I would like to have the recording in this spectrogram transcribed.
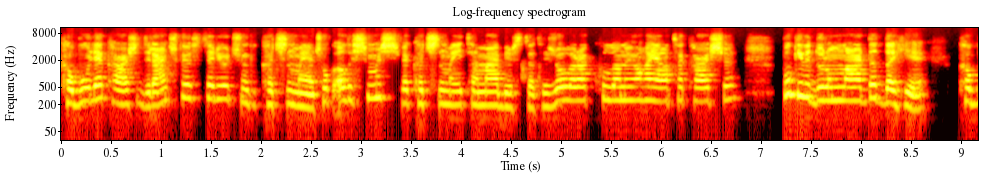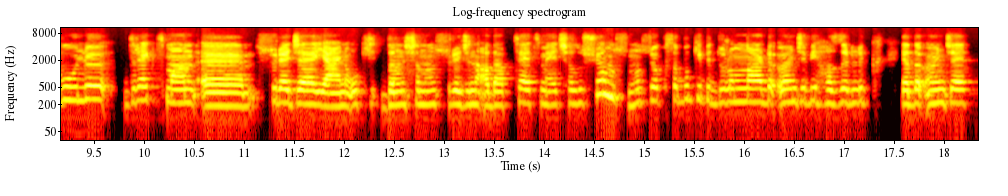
kabule karşı direnç gösteriyor çünkü kaçınmaya çok alışmış ve kaçınmayı temel bir strateji olarak kullanıyor hayata karşı. Bu gibi durumlarda dahi kabulü direktman e, sürece yani o danışanın sürecini adapte etmeye çalışıyor musunuz? Yoksa bu gibi durumlarda önce bir hazırlık ya da önce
